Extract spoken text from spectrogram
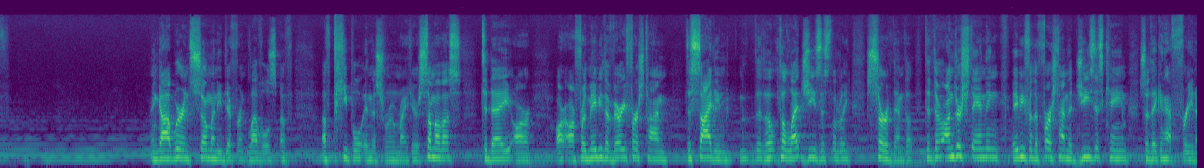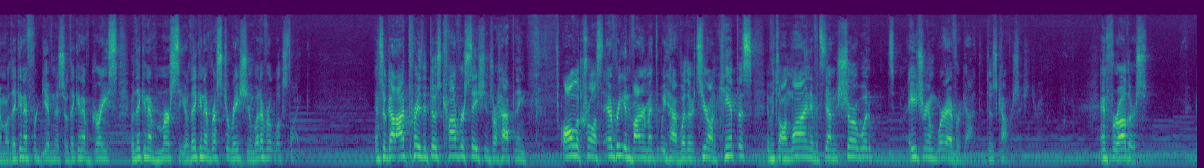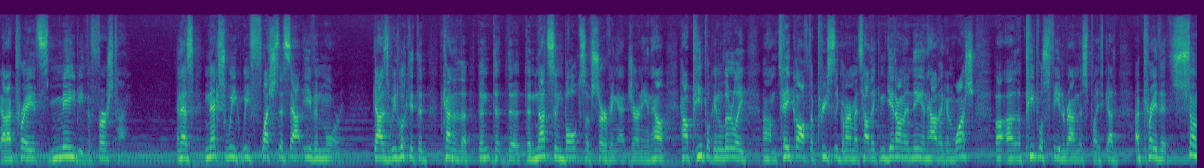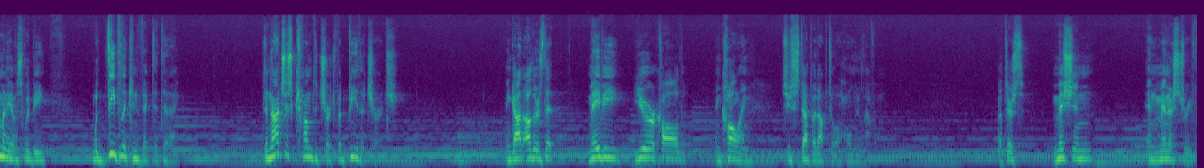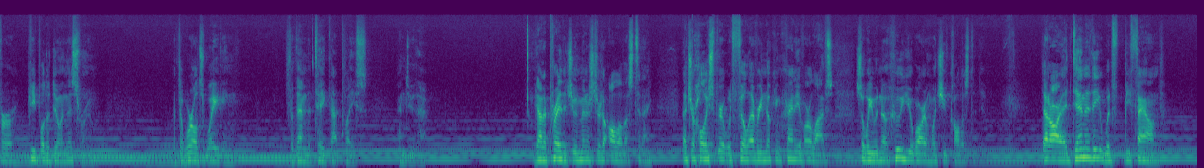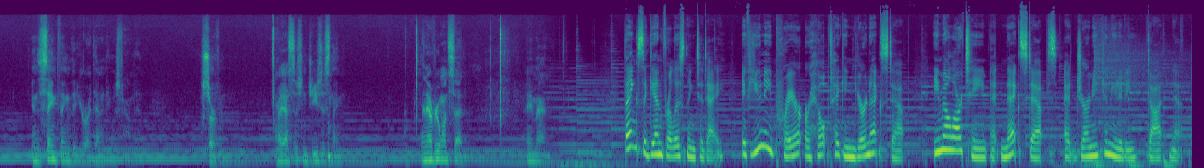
And God, we're in so many different levels of, of people in this room right here. Some of us today are, are, are for maybe the very first time deciding to, let Jesus literally serve them, that they're understanding maybe for the first time that Jesus came so they can have freedom or they can have forgiveness or they can have grace or they can have mercy or they can have restoration, whatever it looks like. And so, God, I pray that those conversations are happening all across every environment that we have, whether it's here on campus, if it's online, if it's down in Sherwood, Atrium, wherever, God, that those conversations are happening. And for others, God, I pray it's maybe the first time and as next week we flesh this out even more, guys, we look at the kind of the, the, the, the, nuts and bolts of serving at Journey and how, how people can literally um, take off the priestly garments, how they can get on a knee and how they can wash uh, uh, people's feet around this place. God, I pray that so many of us would be would deeply convicted today to not just come to church, but be the church. And God, others that maybe you are called and calling to step it up to a whole new that there's mission and ministry for people to do in this room, that the world's waiting for them to take that place and do that. God, I pray that you would minister to all of us today, that your Holy Spirit would fill every nook and cranny of our lives so we would know who you are and what you've called us to do. That our identity would be found in the same thing that your identity was found in servant. I ask this in Jesus' name. And everyone said, Amen. Thanks again for listening today. If you need prayer or help taking your next step, email our team at nextsteps at journeycommunity.net.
